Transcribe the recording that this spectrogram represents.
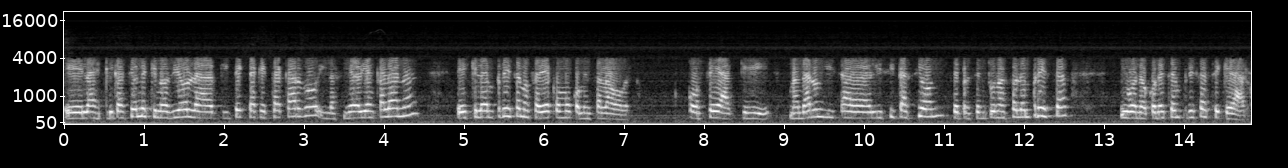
Eh, las explicaciones que nos dio la arquitecta que está a cargo y la señora Bianca Lana es que la empresa no sabía cómo comenzar la obra. O sea que mandaron a licitación, se presentó una sola empresa y bueno, con esa empresa se quedaron.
